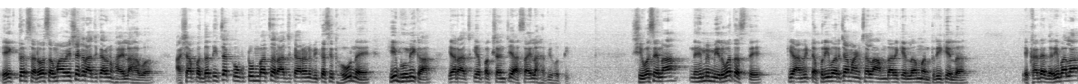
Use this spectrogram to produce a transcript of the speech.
एक तर सर्वसमावेशक राजकारण व्हायला हवं अशा पद्धतीच्या कुटुंबाचं राजकारण विकसित होऊ नये ही भूमिका या राजकीय पक्षांची असायला हवी होती. शिवसेना नेहमी मिरवत असते की आम्ही टपरीवरच्या माणसाला आमदार केलं मंत्री केलं एखाद्या गरिबाला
